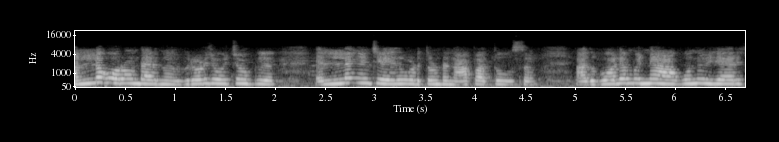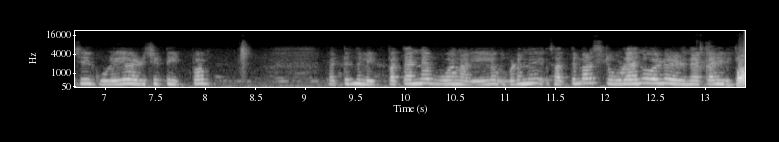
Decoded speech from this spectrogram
നല്ല കുറവുണ്ടായിരുന്നു. ഇവരോട് ചോദിച്ചു നോക്ക്. എല്ലാം ഞാൻ ചെയ്ത് കൊടുത്തോണ്ടിരുന്നു ആ പത്ത് ദിവസം. അതുപോലെ പിന്നെ ആകുമെന്ന് വിചാരിച്ച് ഗുളിക കഴിച്ചിട്ട് ഇപ്പം പറ്റുന്നില്ല. ഇപ്പൊ തന്നെ പോവാൻ നല്ല ഇവിടുന്ന് സത്യം പറഞ്ഞ സ്റ്റൂളേന്ന് പോലും എഴുന്നേക്കാൻ ഇപ്പൊ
